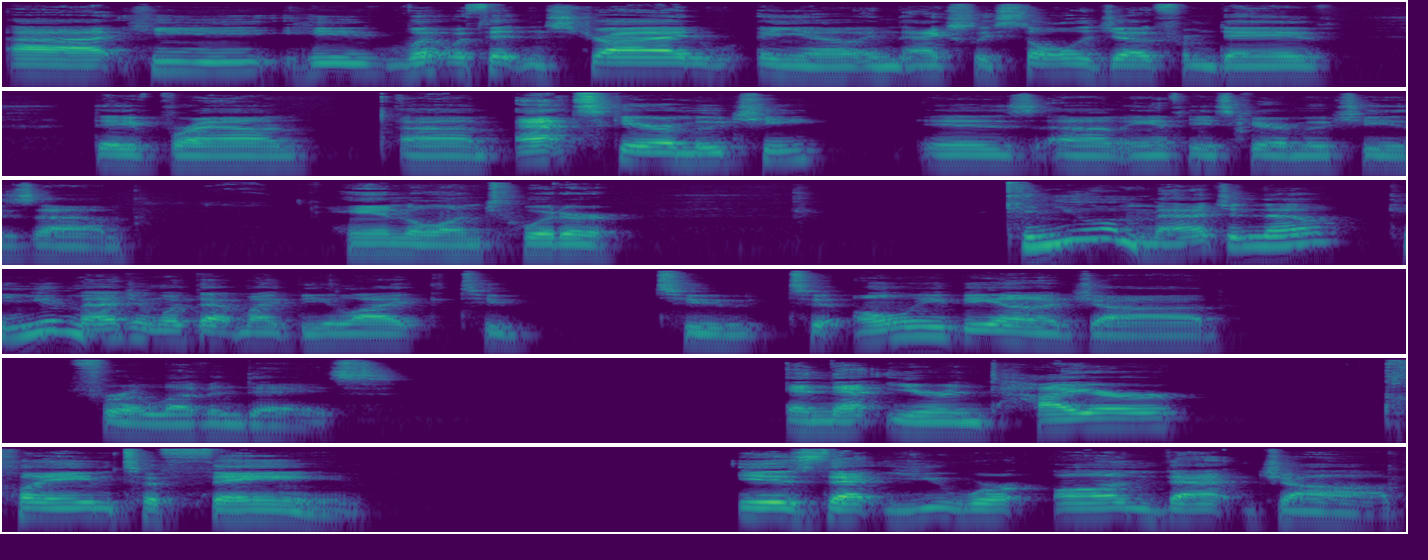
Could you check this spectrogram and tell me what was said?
Uh, he he went with it in stride, you know, and actually stole the joke from Dave, Dave Brown. Um, at Scaramucci is um, Anthony Scaramucci's um, handle on Twitter. Can you imagine though? Can you imagine what that might be like to to to only be on a job for eleven days, and that your entire claim to fame is that you were on that job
